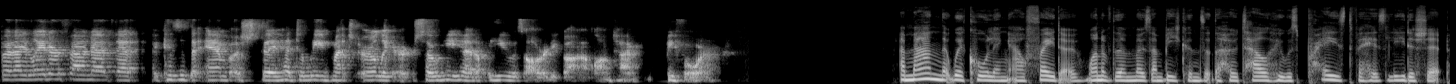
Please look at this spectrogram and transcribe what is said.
But I later found out that because of the ambush, they had to leave much earlier. So he had he was already gone a long time before. A man that we're calling Alfredo, one of the Mozambicans at the hotel who was praised for his leadership,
